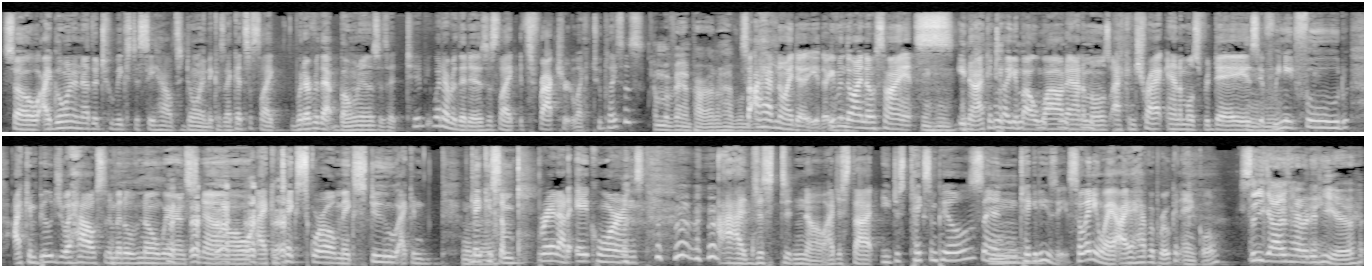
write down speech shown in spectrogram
So I go in another two weeks to see how it's doing because I guess it's like whatever that bone is, is it tibia, whatever that is, it's like it's fractured like two places. I'm a vampire. I don't have one. So I have no idea either. Even mm-hmm. though I know science, mm-hmm. you know, I can tell you about wild animals. I can track animals for days. If we need food, I can build you a house in the middle of nowhere in snow. I can take squirrel, make stew. I can make you some bread out of acorns. I just didn't know. I just thought you just take some pills and mm. take it easy. So anyway, I have a broken ankle. So you guys heard it here.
